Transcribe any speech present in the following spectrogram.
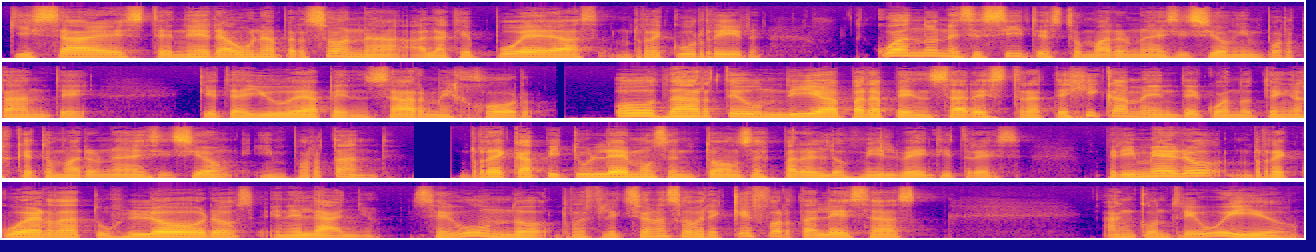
Quizá es tener a una persona a la que puedas recurrir cuando necesites tomar una decisión importante que te ayude a pensar mejor o darte un día para pensar estratégicamente cuando tengas que tomar una decisión importante. Recapitulemos entonces para el 2023. Primero, recuerda tus logros en el año. Segundo, reflexiona sobre qué fortalezas han contribuido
